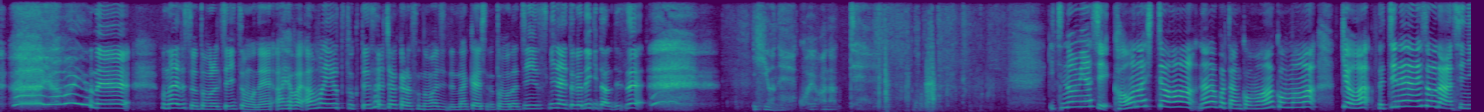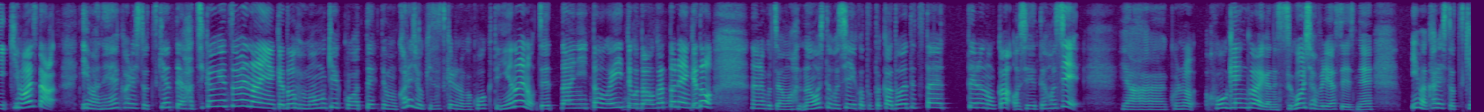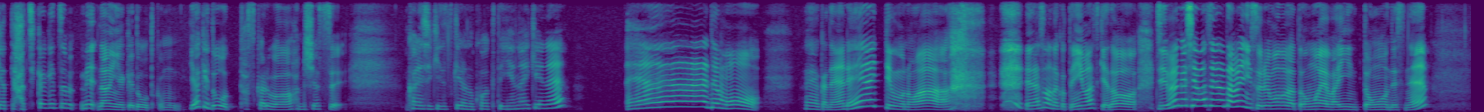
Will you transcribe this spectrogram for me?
あーやばいよね。同い年の友達。いつもね。あやばい。あんま言うと特定されちゃうからそのマジで仲良しの友達に好きな人ができたんです。いいよね声はなって。一宮市顔なし町ななこちゃんこんばんは。こんばんは。今日はプチ恋愛相談しに来ました。今ね彼氏と付き合って8ヶ月目なんやけど不満も結構あって。でも彼氏を傷つけるのが怖くて言えないの。絶対に言った方がいいってことは分かっとるんやけどななこちゃんは直してほしいこととかどうやって伝えてるのか教えてほしい。いやーこの方言具合がねすごい喋りやすいですね。今彼氏と付き合って8ヶ月目なんやけどとかもやけど助かるわ話しやすい。彼氏傷つけるの怖くて言えない系ね。えー、でもなんかね恋愛っていうものは 偉そうなこと言いますけど自分が幸せのためにするものだと思えばいいと思うんですね。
